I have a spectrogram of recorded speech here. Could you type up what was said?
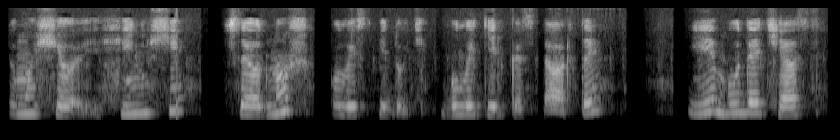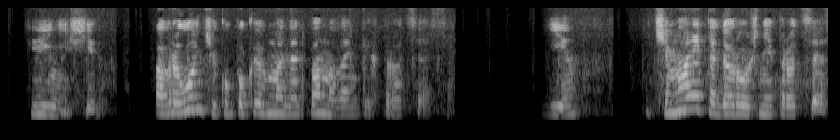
Тому що фініші все одно ж колись підуть. Були тільки старти, і буде час фінішів. А в рулончику поки в мене два маленьких процеси. Є. Чи маєте дорожній процес?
